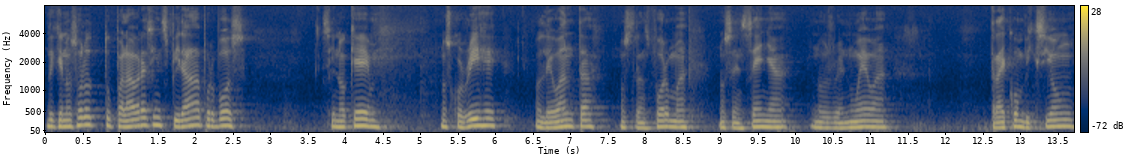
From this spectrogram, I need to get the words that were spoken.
de que no solo tu palabra es inspirada por vos, sino que nos corrige, nos levanta, nos transforma, nos enseña, nos renueva, trae convicción,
